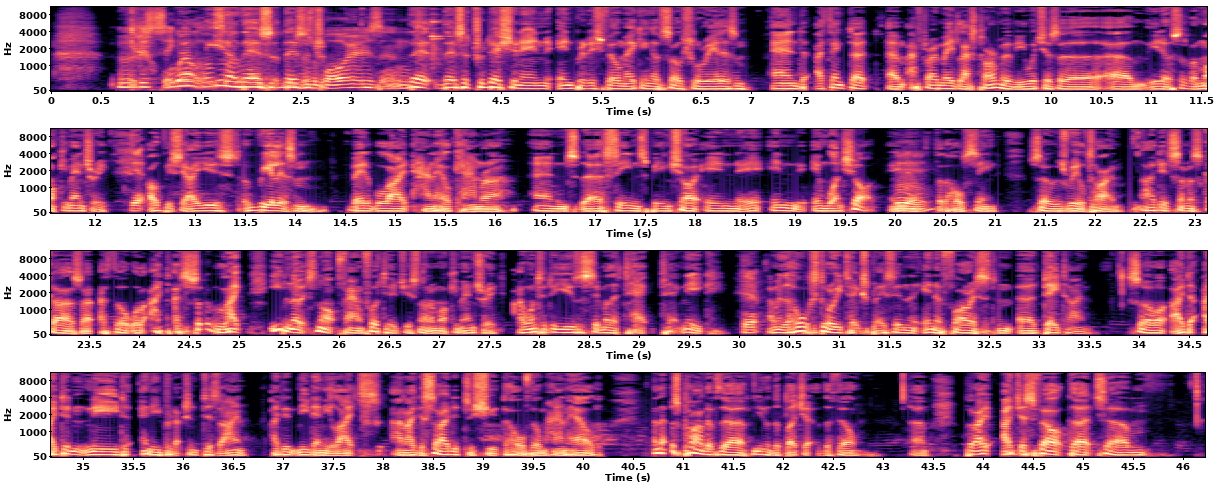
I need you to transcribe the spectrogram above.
uh, this Well, also? you know, there's there's the a boys and there, there's a tradition in in British filmmaking of social realism, and I think that um, after I made Last Horror Movie, which is a um, you know sort of a mockumentary, yeah. obviously I used realism, available light, handheld camera, and uh, scenes being shot in in in one shot you know, mm. for the whole scene. So it was real time. I did Summer Scars. I, I thought, well, I, I, sort of like, even though it's not found footage, it's not a mockumentary. I wanted to use a similar tech technique. Yeah. I mean, the whole story takes place in in a forest uh, daytime. So I, I didn't need any production design. I didn't need any lights, and I decided to shoot the whole film handheld, and that was part of the you know the budget of the film. Um, but I, I just felt that um,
